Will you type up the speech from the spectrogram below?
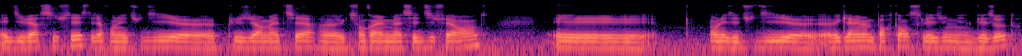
et diversifiée, c'est-à-dire qu'on étudie euh, plusieurs matières euh, qui sont quand même assez différentes et on les étudie euh, avec la même importance les unes et les autres.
